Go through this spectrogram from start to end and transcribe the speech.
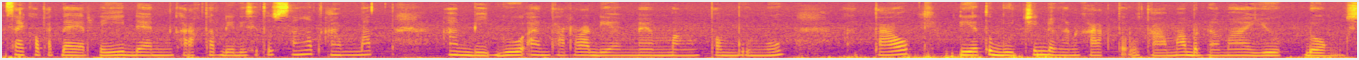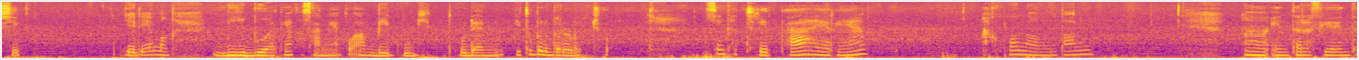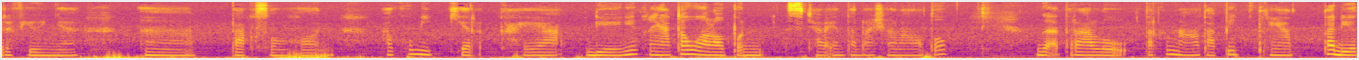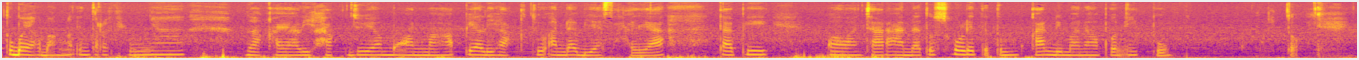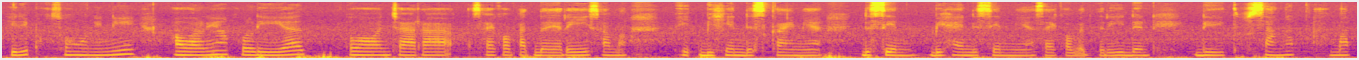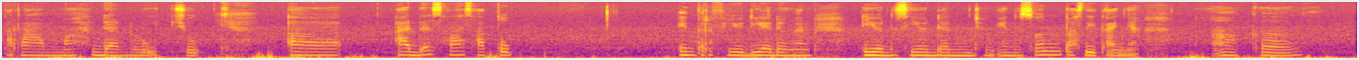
Psychopath Diary dan karakter dia di situ sangat amat ambigu antara dia memang pembunuh atau dia tuh bucin dengan karakter utama bernama Yuk Dong Sik. Jadi emang dibuatnya kesannya tuh ambigu gitu dan itu bener-bener lucu. Singkat cerita akhirnya aku nonton uh, interview-interviewnya uh, Park Sung Hoon aku mikir kayak dia ini ternyata walaupun secara internasional tuh nggak terlalu terkenal tapi ternyata dia tuh banyak banget interviewnya. Nggak kayak Lee Hak Ju ya mohon maaf ya Lee Hak Ju anda biasa ya. Tapi wawancara anda tuh sulit ditemukan di mana pun itu. Gitu. Jadi Pak Songun ini awalnya aku lihat wawancara Psychopath Diary sama behind the sky-nya the scene behind the scene-nya Psychopath Diary dan dia itu sangat amat ramah dan lucu. Uh, ada salah satu interview dia dengan Yoon Seon dan Jung In Sun pas ditanya uh, ke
